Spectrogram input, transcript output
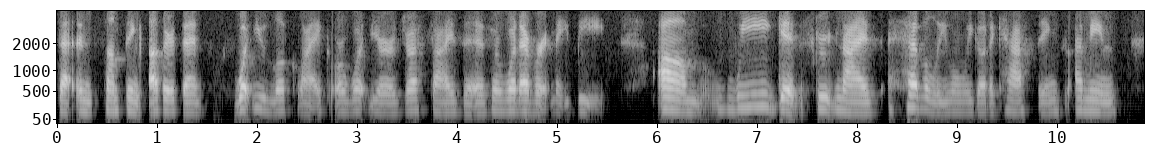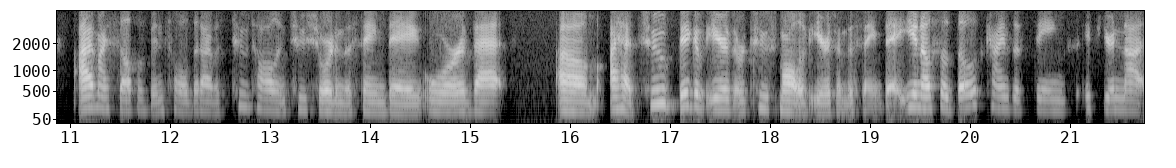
set in something other than what you look like or what your dress size is or whatever it may be. Um, we get scrutinized heavily when we go to castings. I mean, I myself have been told that I was too tall and too short in the same day, or that um, I had too big of ears or too small of ears in the same day. You know, so those kinds of things, if you're not,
